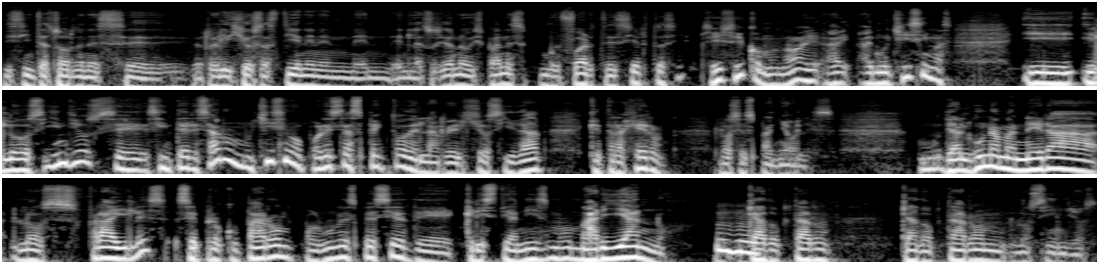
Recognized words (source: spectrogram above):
distintas órdenes eh, religiosas tienen en, en, la sociedad novohispana es muy fuerte, ¿es cierto así? Sí, sí, como no, hay, hay, muchísimas. Y, y, los indios se, se interesaron muchísimo por ese aspecto de la religiosidad que trajeron los españoles de alguna manera los frailes se preocuparon por una especie de cristianismo mariano que adoptaron que adoptaron los indios.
